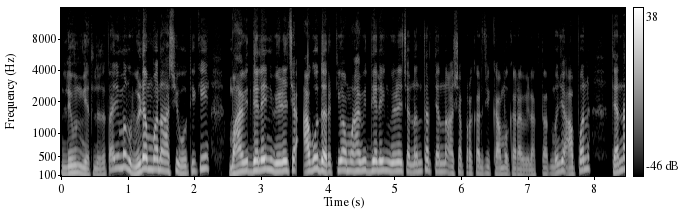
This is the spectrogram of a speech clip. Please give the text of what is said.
लिहून घेतलं जातं आणि मग विडंबना अशी होती, की महाविद्यालयीन वेळेच्या अगोदर किंवा महाविद्यालयीन वेळेच्या नंतर त्यांना अशा प्रकारची कामं करावी लागतात. म्हणजे आपण त्यांना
